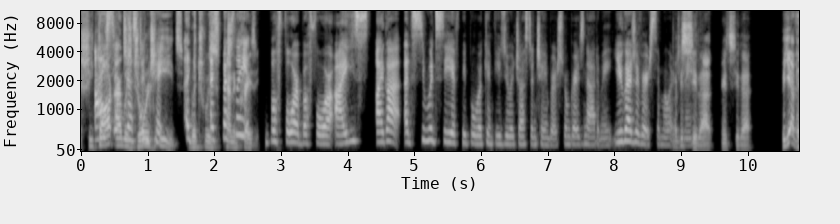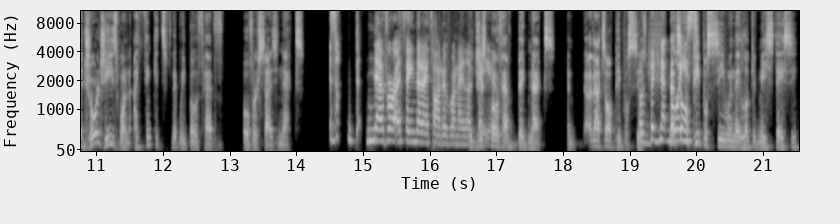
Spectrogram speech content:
She thought said I, was George Cha- Eads, which was kind of crazy. Before, before I, I got, I would see if people would confuse you with Justin Chambers from Grey's Anatomy. You guys are very similar I me. see that. I can see that. But yeah, the George Eads one, I think it's that we both have oversized necks. It's never a thing that I thought of when I We looked just at you. Just both have big necks. And uh, that's all people see. Those big neck That's all people see when they look at me, Stacy.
